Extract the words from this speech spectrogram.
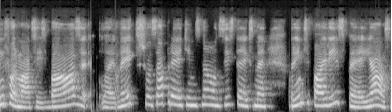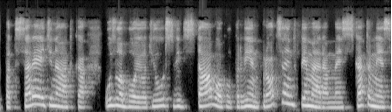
informācijas bāze, lai veiktu šos aprēķinus naudas izteiksmē, principā ir iespēja jā, pat sarēķināt, ka uzlabojot jūras vidas stāvokli par 1%, piemēram, mēs skatāmies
